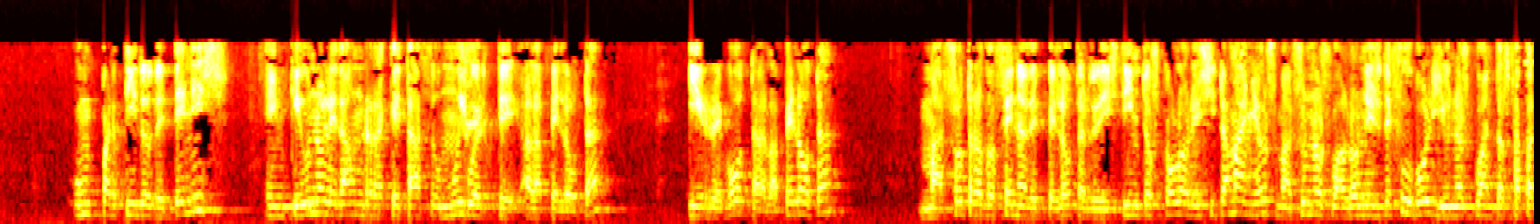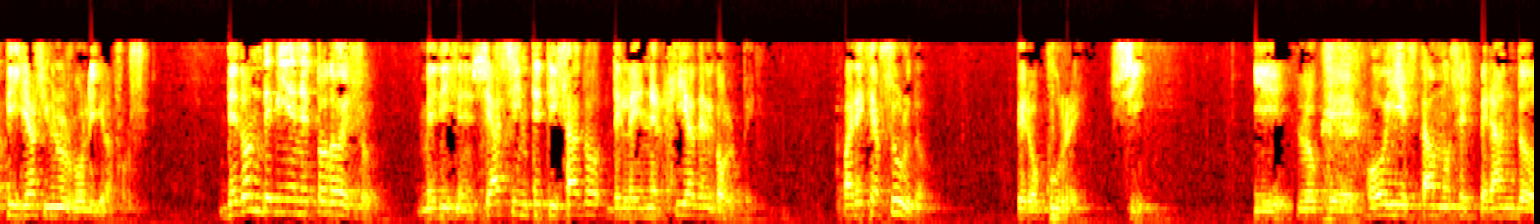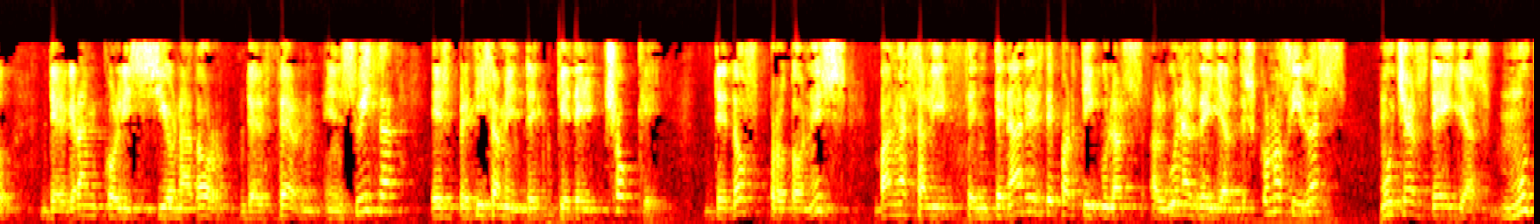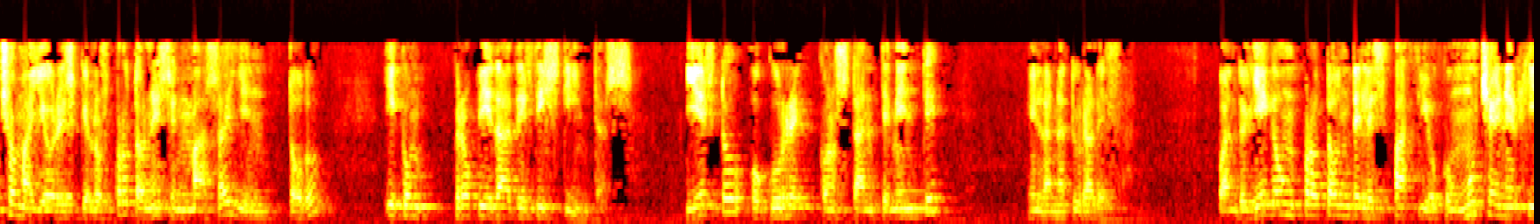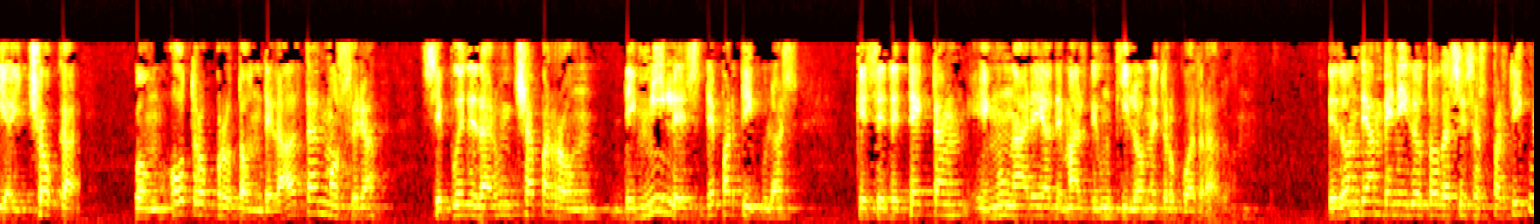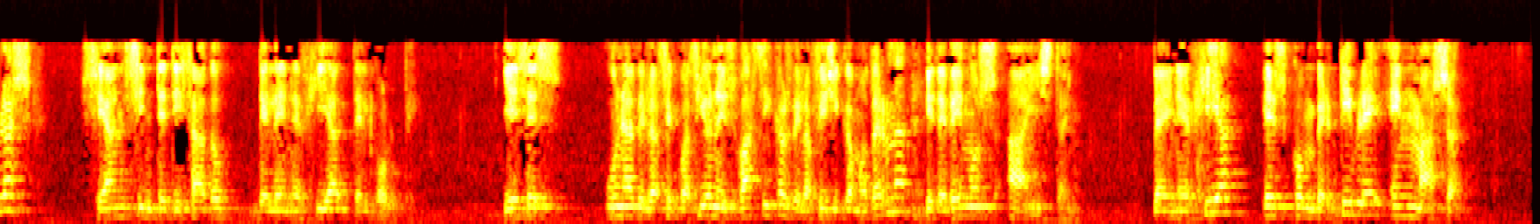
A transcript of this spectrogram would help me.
un partido de tenis en que uno le da un raquetazo muy fuerte a la pelota y rebota la pelota, más otra docena de pelotas de distintos colores y tamaños, más unos balones de fútbol y unas cuantas zapatillas y unos bolígrafos. ¿De dónde viene todo eso? Me dicen, se ha sintetizado de la energía del golpe. Parece absurdo, pero ocurre, sí. Y lo que hoy estamos esperando del gran colisionador del CERN en Suiza es precisamente que del choque de dos protones van a salir centenares de partículas, algunas de ellas desconocidas, muchas de ellas mucho mayores que los protones en masa y en todo, y con propiedades distintas. Y esto ocurre constantemente en la naturaleza. Cuando llega un protón del espacio con mucha energía y choca con otro protón de la alta atmósfera, se puede dar un chaparrón de miles de partículas que se detectan en un área de más de un kilómetro cuadrado. ¿De dónde han venido todas esas partículas? Se han sintetizado de la energía del golpe. Y esa es una de las ecuaciones básicas de la física moderna que debemos a Einstein. La energía es convertible en masa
